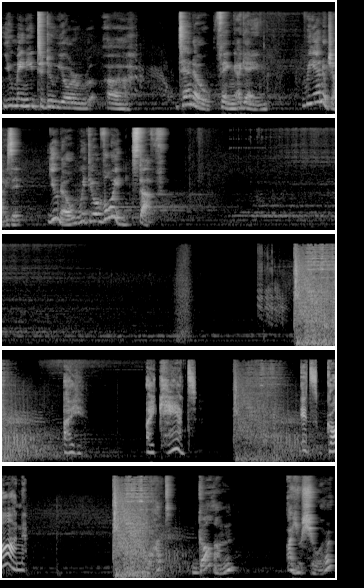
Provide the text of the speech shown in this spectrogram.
You may need to do your, uh, Tenno thing again. Re-energize it. You know, with your void stuff. I. I can't. It's gone. What? Gone? Are you sure?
